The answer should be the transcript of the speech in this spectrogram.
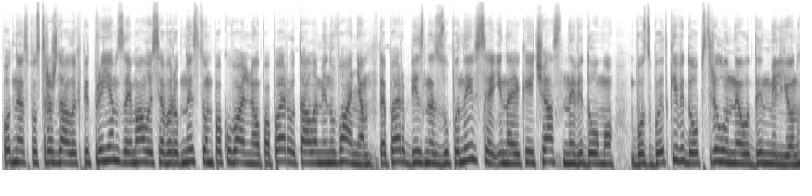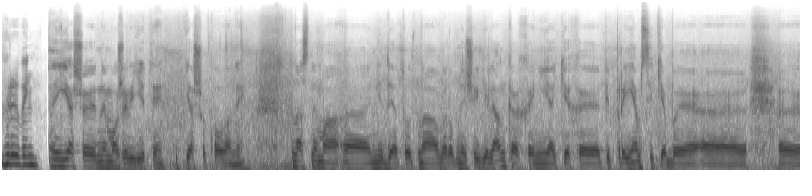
Одне з постраждалих підприємств займалося виробництвом пакувального паперу та ламінуванням. Тепер бізнес зупинився і на який час невідомо, бо збитки від обстрілу не один мільйон гривень. Я ще не можу відійти. Я шокований. У нас нема е, ніде тут на виробничих ділянках ніяких е, підприємств, які би е, е,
